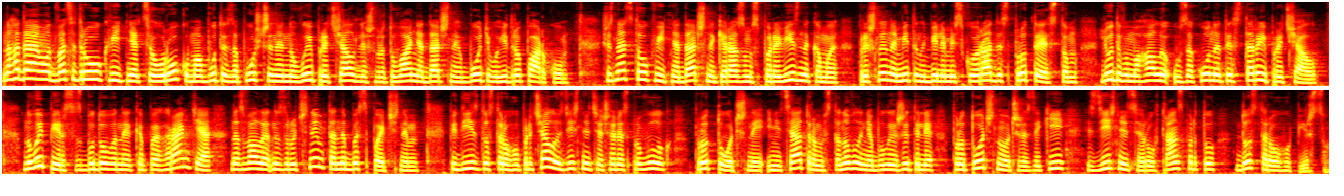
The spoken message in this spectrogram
Нагадаємо, 22 квітня цього року мав бути запущений новий причал для швартування дачних ботів у гідропарку. 16 квітня дачники разом з перевізниками прийшли на мітинг біля міської ради з протестом. Люди вимагали узаконити старий причал. Новий пірс, збудований КП Гарантія, назвали незручним та небезпечним. Під'їзд до старого причалу здійснюється через провулок Проточний. Ініціатором встановлення були жителі Проточного, через який здійснюється рух транспорту до старого пірсу.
